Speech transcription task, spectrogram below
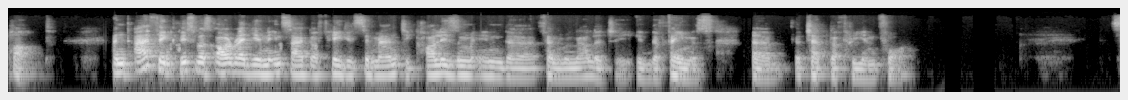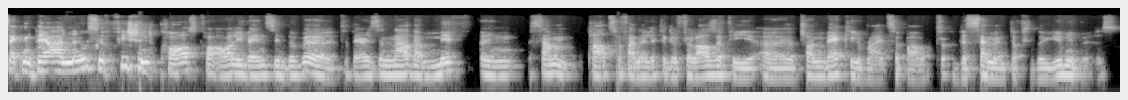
part. And I think this was already an insight of Hegel's semantic holism in the phenomenology, in the famous uh, chapter three and four. Second, there are no sufficient cause for all events in the world. There is another myth in some parts of analytical philosophy. Uh, John Mackie writes about the cement of the universe.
